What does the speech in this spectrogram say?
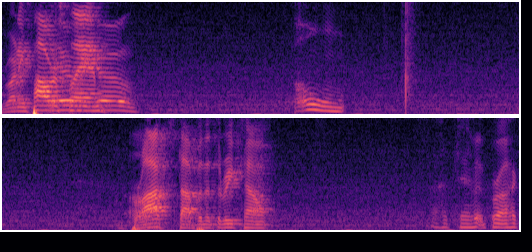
Running power There we slam. go. Boom. Brock stopping the three count. God damn it, Brock.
